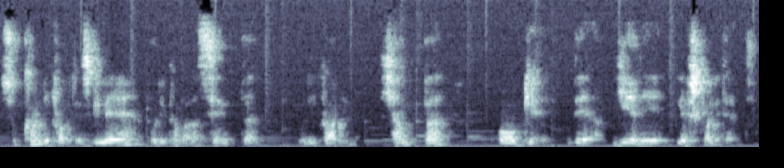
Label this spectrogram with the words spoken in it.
så kan de faktisk le, og de kan være sinte, og de kan kjempe. Og det gir de livskvalitet.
